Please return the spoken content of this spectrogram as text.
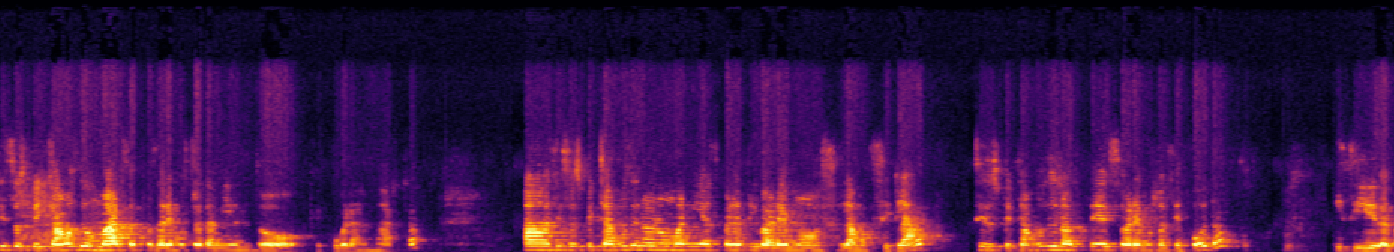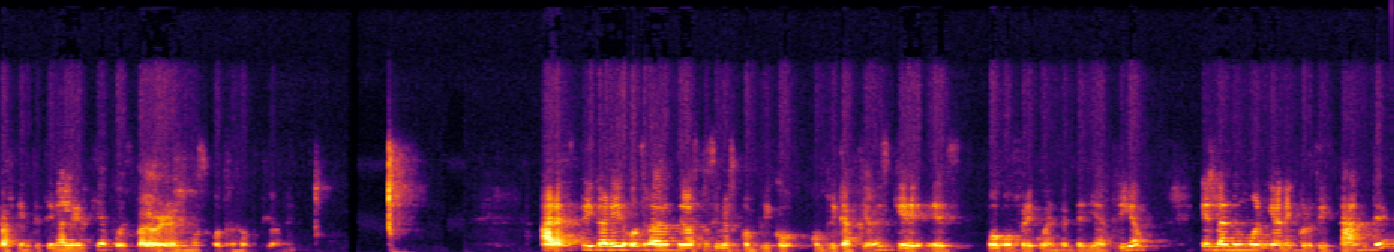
Si sospechamos de un MARSA, pues haremos tratamiento que cubra el MARSA. Ah, si sospechamos de una neumonía aspirativa, haremos la moxiclav. Si sospechamos de un acceso, haremos la cefota. Y si el paciente tiene alergia, pues valoraremos otras opciones. Ahora explicaré otra de las posibles complicaciones que es poco frecuente en pediatría. Es la neumonía necrotizante.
